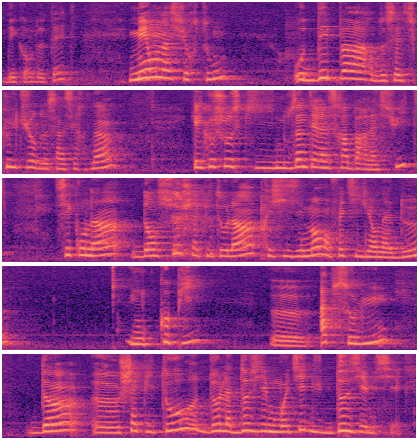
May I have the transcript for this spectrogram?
décors de tête. Mais on a surtout, au départ de cette sculpture de Saint-Cernin, quelque chose qui nous intéressera par la suite, c'est qu'on a dans ce chapiteau-là, précisément, en fait il y en a deux, une copie euh, absolue d'un euh, chapiteau de la deuxième moitié du deuxième siècle.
